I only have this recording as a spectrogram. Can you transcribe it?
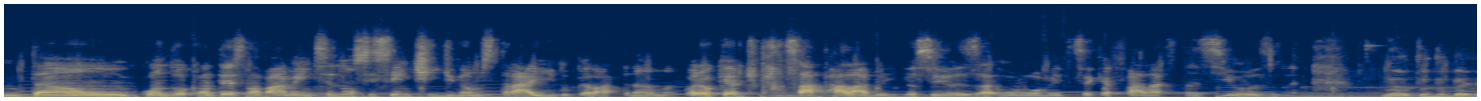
então, quando acontece novamente, você não se sente, digamos, traído pela trama. Agora eu quero te passar a palavra, porque eu sei o momento que você quer falar, você tá ansioso, né? Não, tudo bem.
